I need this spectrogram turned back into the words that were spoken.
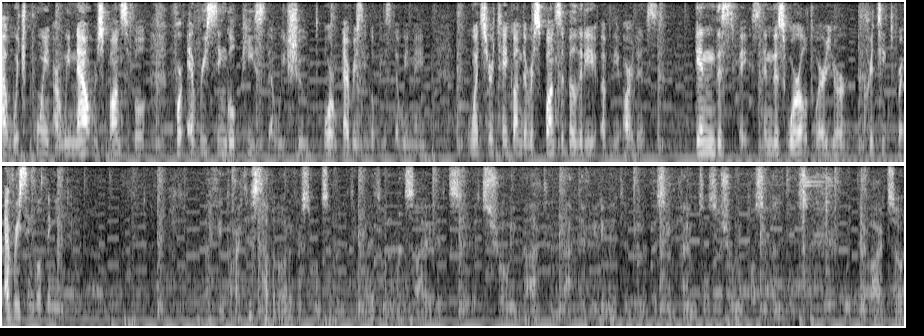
At which point are we now responsible for every single piece that we shoot or every single piece that we make? What's your take on the responsibility of the artist in this space, in this world where you're critiqued for every single thing you do? Artists have a lot of responsibility, right? On one side, it's it's showing that and activating it, and then at the same time, it's also showing possibilities with their art. So,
